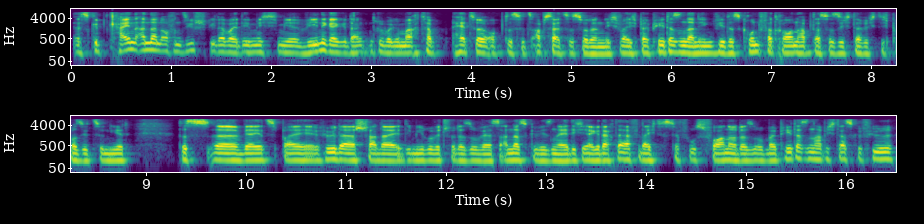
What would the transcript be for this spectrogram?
es gibt keinen anderen Offensivspieler, bei dem ich mir weniger Gedanken drüber gemacht habe, hätte, ob das jetzt abseits ist oder nicht, weil ich bei Petersen dann irgendwie das Grundvertrauen habe, dass er sich da richtig positioniert. Das äh, wäre jetzt bei Höhler, Schalay, Demirovic oder so, wäre es anders gewesen. Da hätte ich eher gedacht, ja, vielleicht ist der Fuß vorne oder so. Bei Petersen habe ich das Gefühl,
